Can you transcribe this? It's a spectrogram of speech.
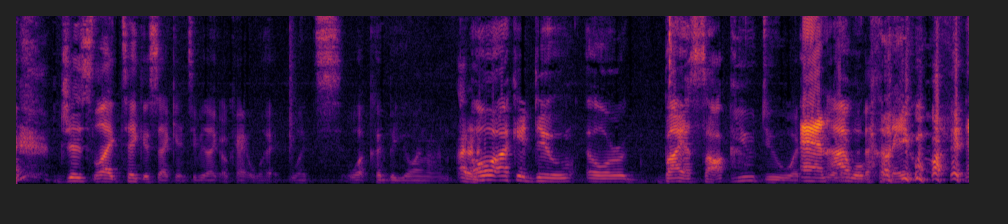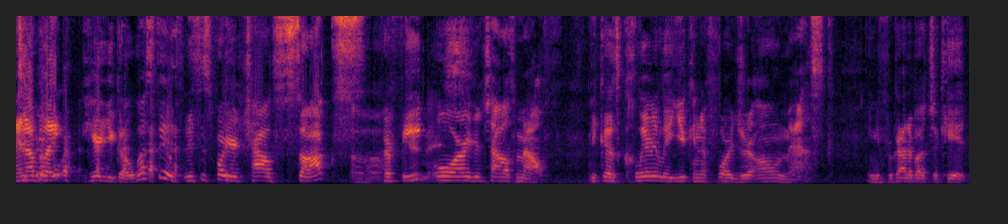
child, just like take a second to be like, okay, what, what's, what could be going on? I don't know. All I could do, or buy a sock, you do what, and I will cut it, hell you wanna and I'll be like, "Here you go. What's this? This is for your child's socks, Oh, her feet, goodness. or your child's mouth, because clearly you can afford your own mask, and you forgot about your kid.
